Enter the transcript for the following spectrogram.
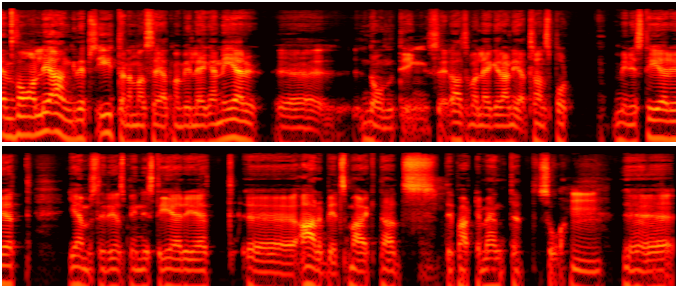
en vanlig angreppsyta när man säger att man vill lägga ner eh, någonting, alltså man lägger ner transportministeriet, jämställdhetsministeriet, eh, arbetsmarknadsdepartementet så. Mm. Eh,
